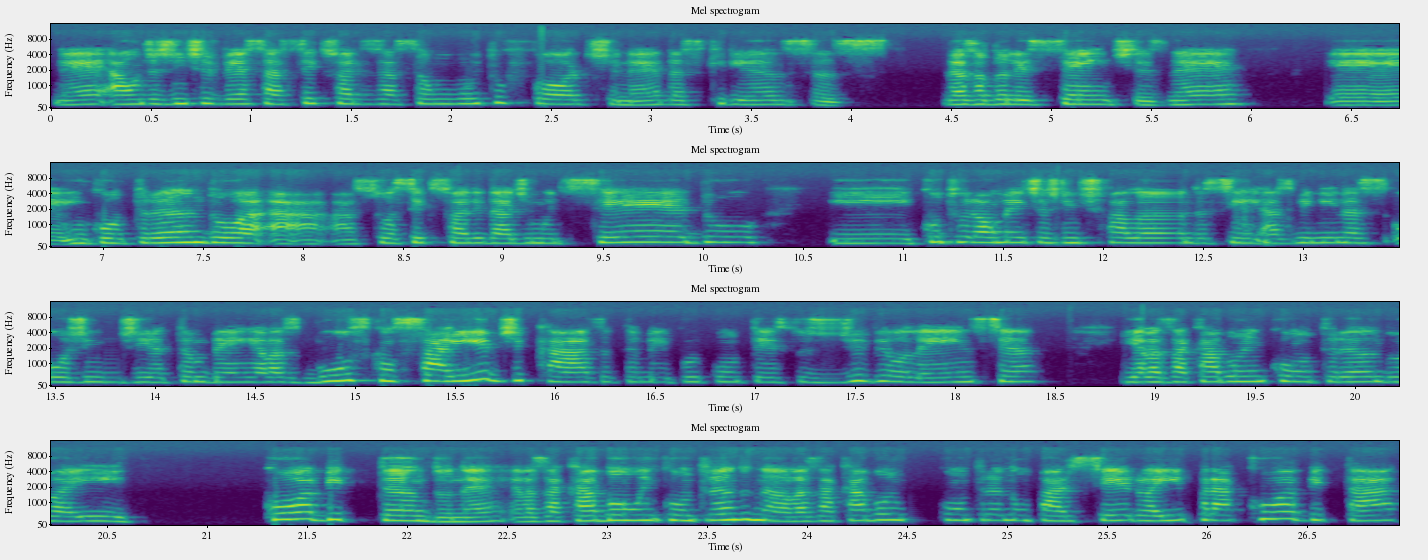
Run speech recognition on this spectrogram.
né, onde a gente vê essa sexualização muito forte, né, das crianças, das adolescentes, né, é, encontrando a, a, a, sua sexualidade muito cedo, e culturalmente a gente falando assim, as meninas hoje em dia também elas buscam sair de casa também por contextos de violência e elas acabam encontrando aí coabitando, né? Elas acabam encontrando não, elas acabam encontrando um parceiro aí para coabitar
